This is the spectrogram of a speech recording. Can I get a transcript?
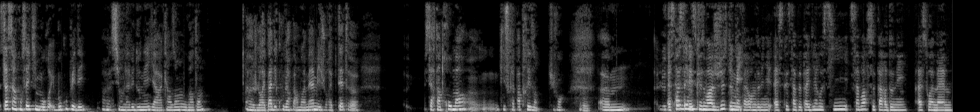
Ça, c'est un conseil qui m'aurait beaucoup aidé. euh, si on me l'avait donné il y a 15 ans ou 20 ans. Euh, je l'aurais pas découvert par moi-même et j'aurais peut-être euh, certains traumas euh, qui seraient pas présents, tu vois. Excuse-moi juste de t'interrompre minutes. Est-ce que ça veut pas dire aussi savoir se pardonner à soi-même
